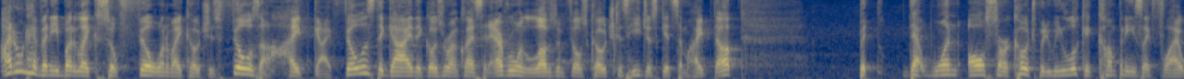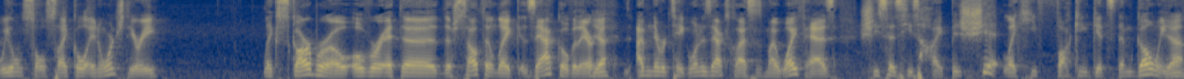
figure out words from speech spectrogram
I don't have anybody like so. Phil, one of my coaches, Phil is a hype guy. Phil is the guy that goes around class and everyone loves him. Phil's coach because he just gets them hyped up. But that one all-star coach. But when you look at companies like Flywheel and Soul Cycle and Orange Theory, like Scarborough over at the the south end, like Zach over there. Yeah. I've never taken one of Zach's classes. My wife has. She says he's hype as shit. Like he fucking gets them going. Yeah.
